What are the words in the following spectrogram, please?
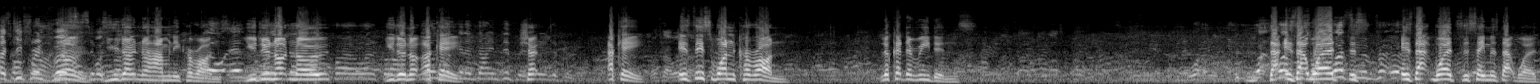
A different No, verse. No, you don't know how many No, Qurans. You do not know. one Quran, one You do not. You're Okay. Gonna die different, Sho- very different. Okay. Is this one Quran? Look at the readings. What- That what is that word. This, the- is that words the same as that word?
